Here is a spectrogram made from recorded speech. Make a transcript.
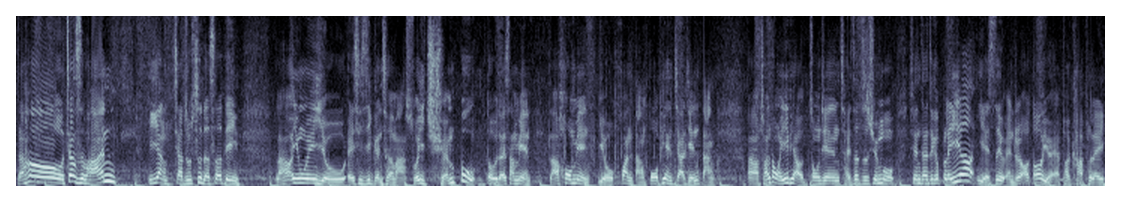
然后驾驶盘一样家族式的设定，然后因为有 ACC 跟车嘛，所以全部都在上面。然后后面有换挡拨片加减档，啊，传统仪表中间彩色资讯幕，现在这个 Player 也是有 Android Auto 有 Apple CarPlay，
